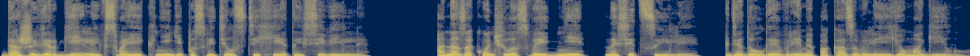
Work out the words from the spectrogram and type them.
Даже Вергилий в своей книге посвятил стихи этой Севилле. Она закончила свои дни на Сицилии, где долгое время показывали ее могилу.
